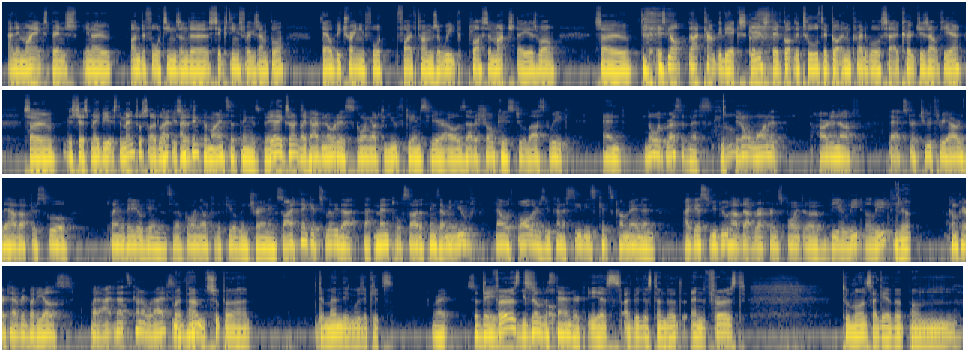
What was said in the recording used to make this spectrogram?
and in my experience, you know, under 14s, under 16s, for example, they'll be training four five times a week plus a match day as well. So it's not that can't be the excuse. They've got the tools. They've got an incredible set of coaches out here. So it's just maybe it's the mental side, like I, you said. I think the mindset thing is big. Yeah, exactly. Like I've noticed going out to youth games here. I was at a showcase too last week, and no aggressiveness. No. They don't want it hard enough. The extra two three hours they have after school playing video games instead of going out to the field and training. So I think it's really that that mental side of things. I mean, you've now with ballers, you kind of see these kids come in, and I guess you do have that reference point of the elite elite Yeah, compared to everybody else. But I, that's kind of what I've seen. but I'm super uh, demanding with the kids. right. So they First, you build a oh, standard. Yes, I build a standard. And first two months, I gave up on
